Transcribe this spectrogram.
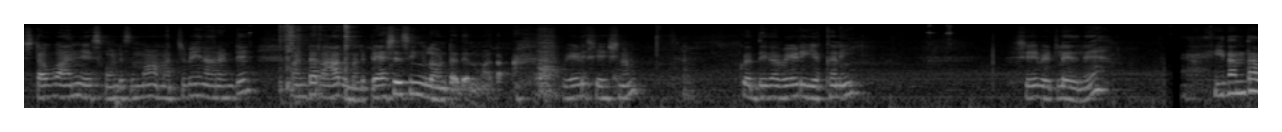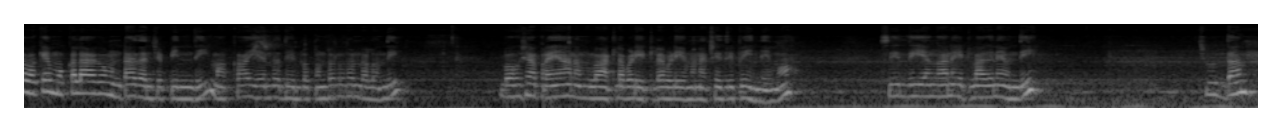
స్టవ్ ఆన్ చేసుకోండి సుమా. మర్చిపోయినారంటే వంట రాదు. మళ్ళీ ప్రాసెసింగ్లో ఉంటుంది అనమాట వేడి చేసినాం. కొద్దిగా వేడి ఎక్కని చేయబెట్టలేదులే. ఇదంతా ఒకే ముక్కలాగా ఉంటుందని చెప్పింది. మక్క ఏందో దీంట్లో తుండలు తుండలు ఉంది. బహుశా ప్రయాణంలో అట్లా పడి ఇట్లా పడి ఏమైనా చెదిరిపోయిందేమో. సీల్ తీయంగానే ఇట్లాగనే ఉంది. చూద్దాం.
